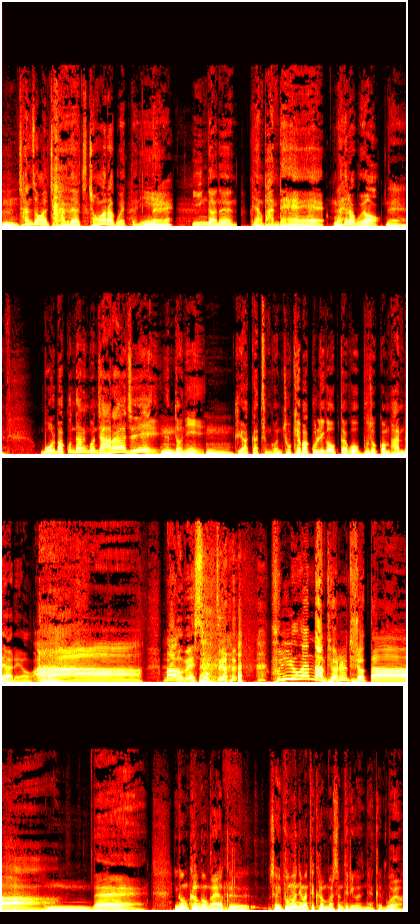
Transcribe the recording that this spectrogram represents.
음, 찬성할지 반대할지 정하라고 했더니 네. 이 인간은 그냥 반대해 네. 하더라고요. 네. 뭘 바꾼다는 건지 알아야지 음. 했더니 음, 규약 같은 건 좋게 바꿀 리가 없다고 무조건 반대하래요. 아, 마음에 쏙 들어 훌륭한 남편을 두셨다. 음, 네. 이건 그런 건가요? 그, 저희 부모님한테 그런 말씀 드리거든요. 그 뭐, 뭐요?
